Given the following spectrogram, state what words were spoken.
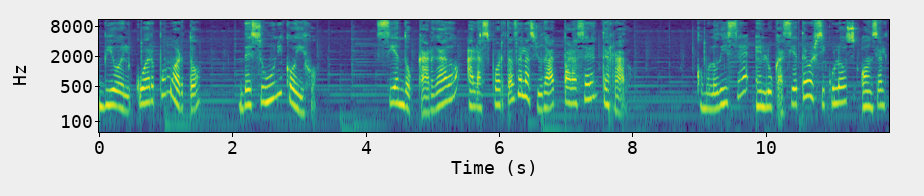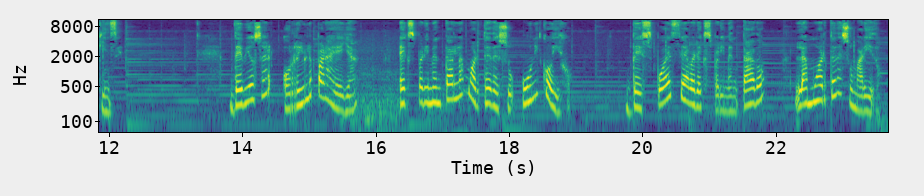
vio el cuerpo muerto de su único hijo, siendo cargado a las puertas de la ciudad para ser enterrado, como lo dice en Lucas 7 versículos 11 al 15. Debió ser horrible para ella experimentar la muerte de su único hijo, después de haber experimentado la muerte de su marido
